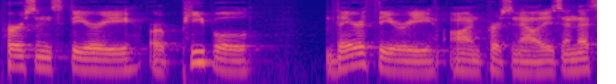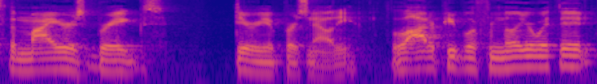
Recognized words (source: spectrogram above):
person's theory or people their theory on personalities, and that's the Myers Briggs theory of personality. A lot of people are familiar with it.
